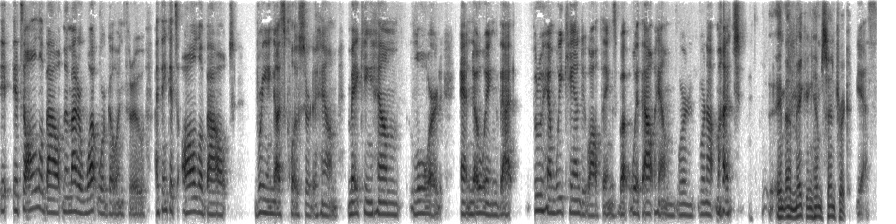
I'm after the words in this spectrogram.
it, it's all about no matter what we're going through. I think it's all about bringing us closer to Him, making Him Lord, and knowing that through him we can do all things, but without him we're we're not much. Amen. Making him centric. Yes.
